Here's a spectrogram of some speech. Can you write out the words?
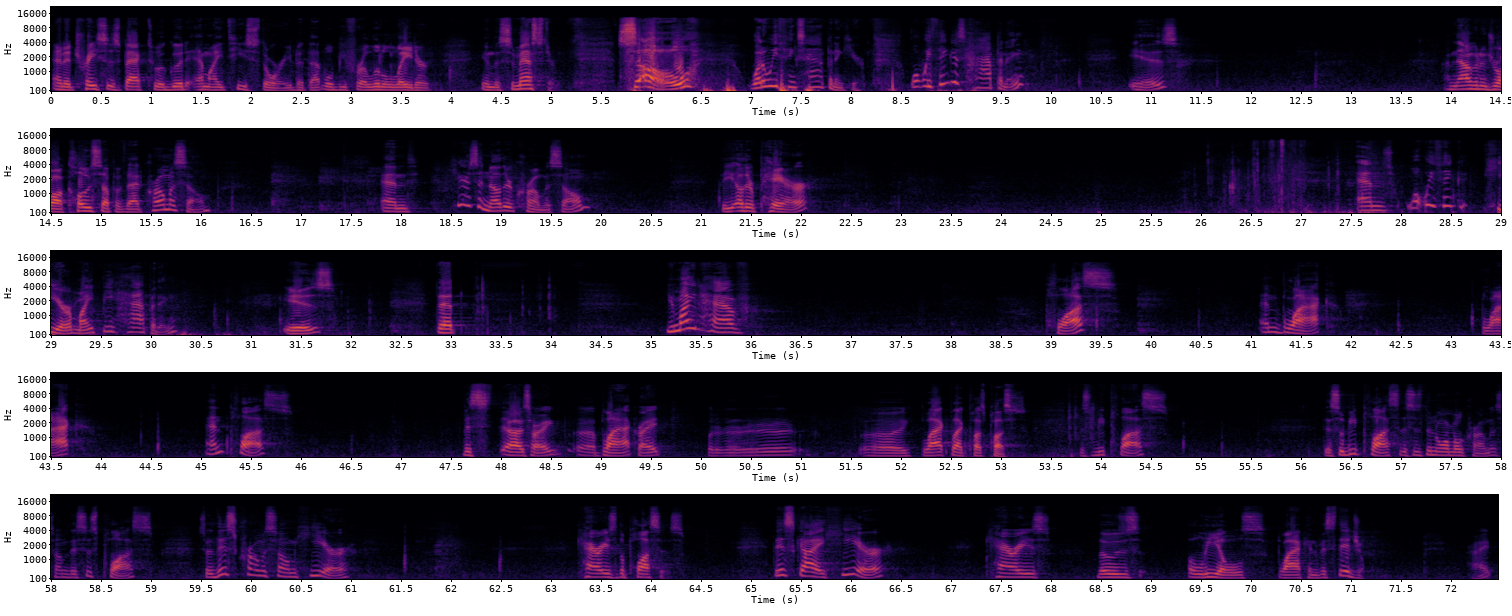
And it traces back to a good MIT story, but that will be for a little later in the semester. So, what do we think is happening here? What we think is happening is I'm now going to draw a close up of that chromosome. And here's another chromosome, the other pair. And what we think here might be happening is that you might have plus and black, black and plus, this, uh, sorry, uh, black, right? Uh, black, black, plus, plus. This would be plus. This will be plus. This is the normal chromosome. This is plus. So this chromosome here carries the pluses. This guy here carries those alleles, black and vestigial, right?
